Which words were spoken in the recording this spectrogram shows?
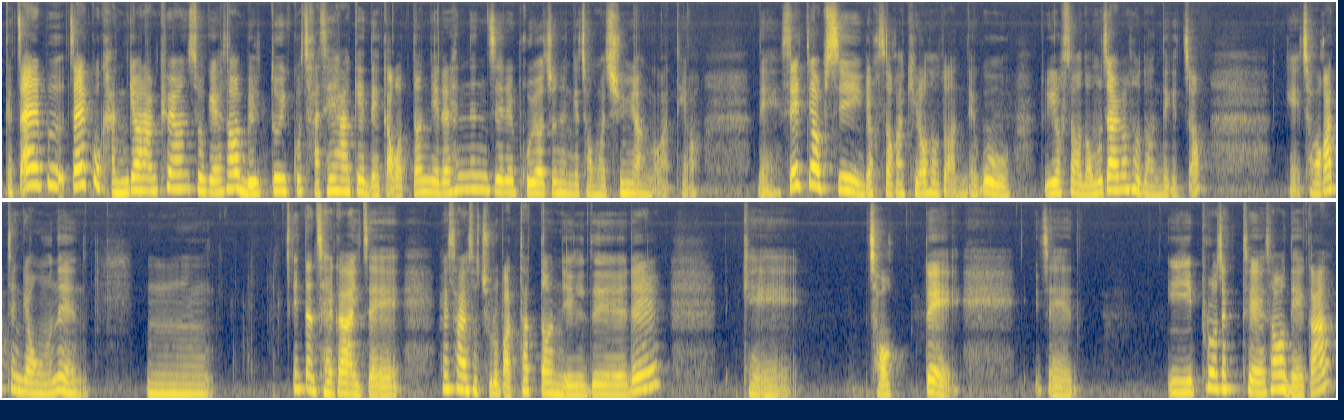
그러니까 짧, 짧고 간결한 표현 속에서 밀도 있고 자세하게 내가 어떤 일을 했는지를 보여주는 게 정말 중요한 것 같아요. 네, 쓸데없이 이력서가 길어서도 안 되고 또 이력서가 너무 짧아서도 안 되겠죠. 예, 저 같은 경우는 음, 일단 제가 이제 회사에서 주로 맡았던 일들을 이렇게 적되 이제 이 프로젝트에서 내가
